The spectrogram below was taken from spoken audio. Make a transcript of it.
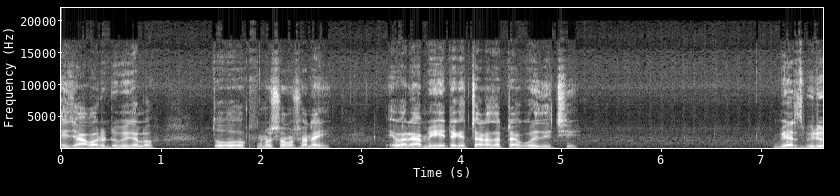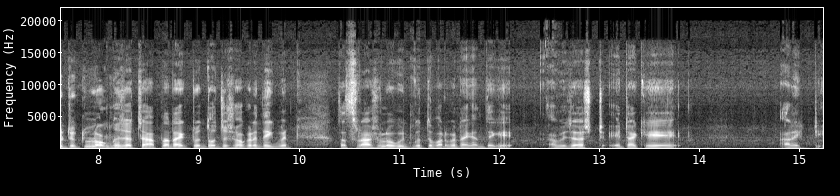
এই যে আবারও ডুবে গেল, তো কোনো সমস্যা নাই। এবারে আমি এটাকে চার হাজার টাকা করে দিচ্ছি। বিয়ার্স, ভিডিওটি একটু লং হয়ে যাচ্ছে, আপনারা একটু ধৈর্য সহকারে দেখবেন। তাছাড়া আসলে উইন করতে পারবেন এখান থেকে। আমি জাস্ট এটাকে আরেকটি,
